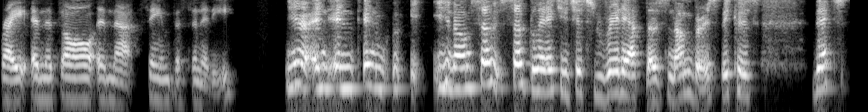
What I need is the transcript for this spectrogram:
right? And it's all in that same vicinity. Yeah, and, and and you know, I'm so so glad you just read out those numbers because that's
